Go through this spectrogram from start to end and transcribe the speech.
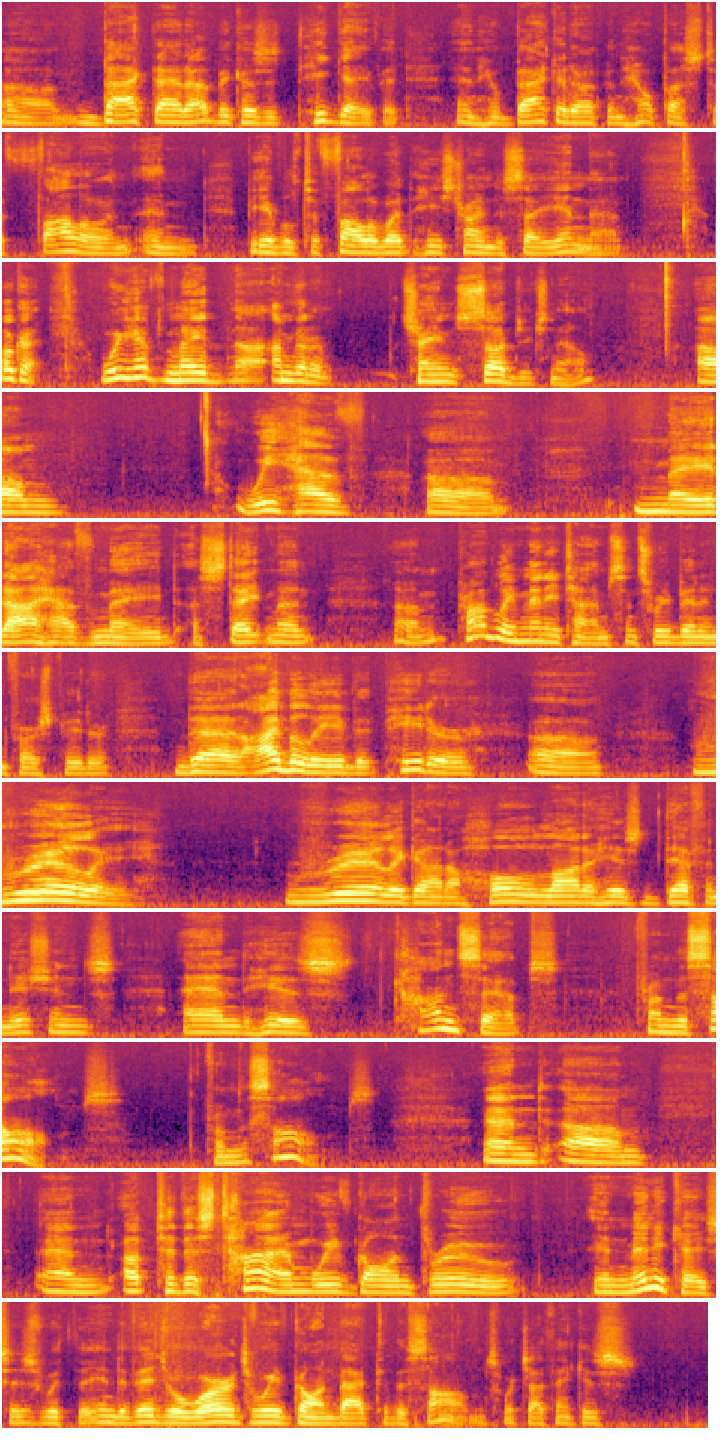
uh, back that up because it, He gave it, and He'll back it up and help us to follow and and be able to follow what He's trying to say in that. Okay, we have made. Uh, I'm going to change subjects now. Um, we have uh, made. I have made a statement, um, probably many times since we've been in First Peter, that I believe that Peter uh, really, really got a whole lot of his definitions and his concepts from the Psalms from the Psalms. And, um, and up to this time, we've gone through, in many cases, with the individual words, we've gone back to the Psalms, which I think is,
